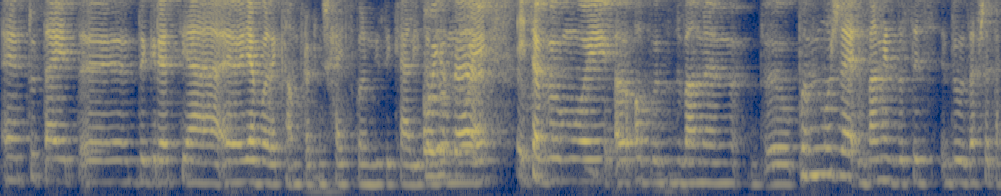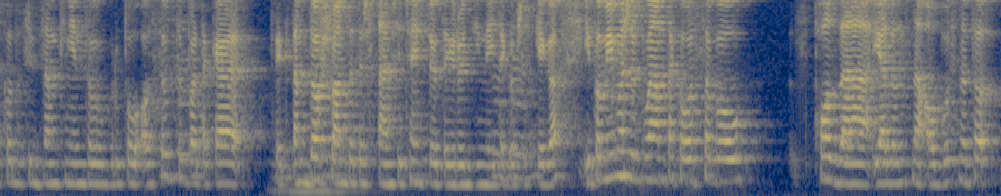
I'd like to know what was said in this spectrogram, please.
E, tutaj e, dygresja, ja wolę Camp Rock niż High School Musicali. To o, był ja mój, I to był mój obóz z Wamem. Był, pomimo, że Wam jest dosyć, był zawsze taką dosyć zamkniętą grupą osób, to była taka, jak tam doszłam, to też stałam się częścią tej rodziny i tego mhm. wszystkiego. I pomimo, że byłam taką osobą spoza jadąc na obóz, no to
